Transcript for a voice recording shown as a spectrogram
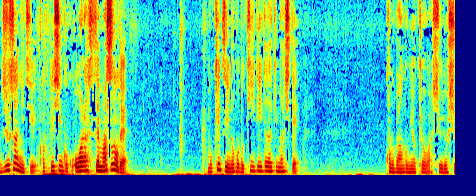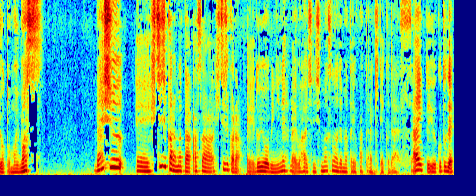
13日確定申告終わらせますのでもう決意のほど聞いていただきましてこの番組を今日は終了しようと思います。来週、えー7時からまた朝7時から、えー土曜日にねライブ配信しますのでまたよかったら来てくださいということで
